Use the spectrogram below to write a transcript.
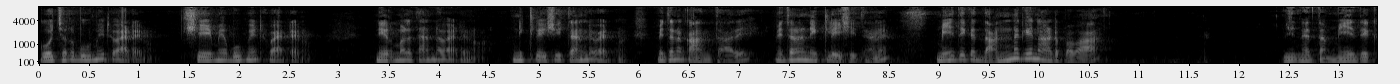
ගෝචර භූමියට වැටෙනවා. ക്ഷേමීය භූමියට වැටෙනවා. නිර්මල තණ්ඩ වැටෙනවා. නික්ලේශී තැනට වැටෙනවා. මෙතන කාන්තාරේ, මෙතන නික්ලේශී තැන. මේ දෙක දන්න කෙනාට පවා මේ නැත්තම් මේ දෙක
